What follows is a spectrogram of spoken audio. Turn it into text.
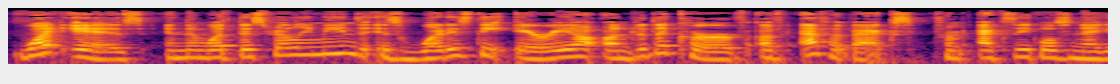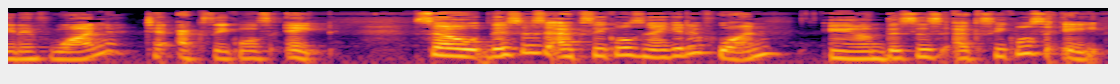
What is, and then what this really means is what is the area under the curve of f of x from x equals negative 1 to x equals 8. So this is x equals negative 1, and this is x equals 8,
